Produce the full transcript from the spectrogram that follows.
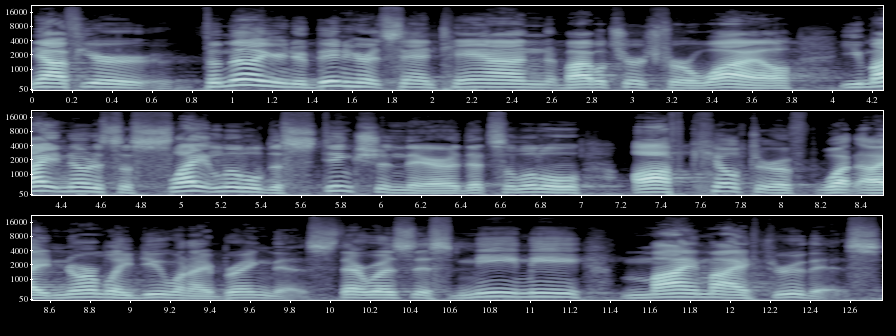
Now, if you're familiar and you've been here at Santan Bible Church for a while, you might notice a slight little distinction there that's a little off kilter of what I normally do when I bring this. There was this me, me, my, my through this.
